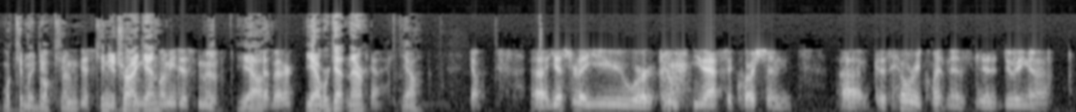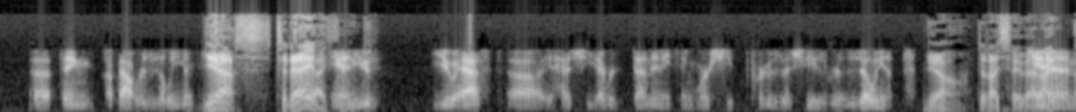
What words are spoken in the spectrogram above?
what can we do? Oh, Can, just- can you try again? Let me just move. yeah. Is that better? Yeah, we're getting there. Yeah. Yeah. Uh, yesterday, you were you asked a question because Hillary Clinton is, is doing a, a thing about resilience, Yes. Today, I think. and you you asked uh, has she ever done anything where she proves that she's resilient? Yeah. Did I say that? And-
